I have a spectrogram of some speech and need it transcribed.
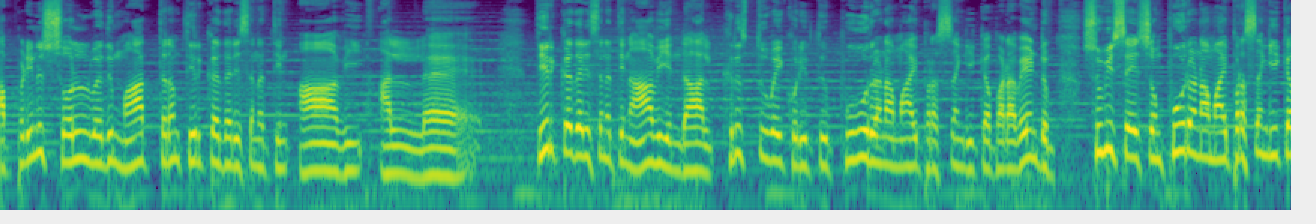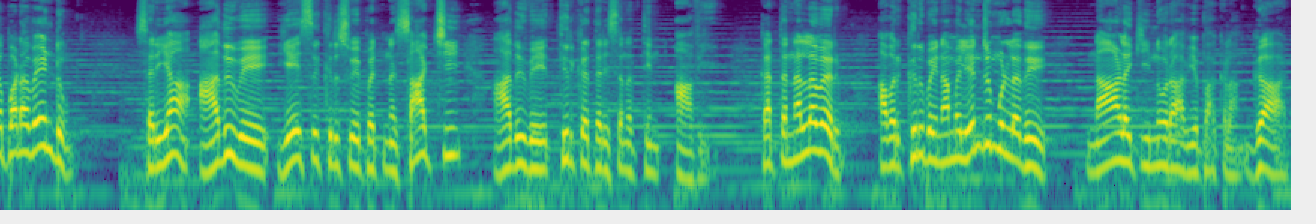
அப்படின்னு சொல்வது மாத்திரம் தீர்க்க தரிசனத்தின் ஆவி அல்ல. தீர்க்க தரிசனத்தின் ஆவி என்றால் கிறிஸ்துவை குறித்து பூரணமாய் பிரசங்கிக்கப்பட வேண்டும். சுவிசேஷம் பூரணமாய் பிரசங்கிக்கப்பட வேண்டும். சரியா? அதுவே இயேசு கிறிஸ்துவை பற்றின சாட்சி அதுவே தீர்க்க தரிசனத்தின் ஆவி. கர்த்தர் நல்லவர் அவர் கிருபை நம்மில் என்றும் உள்ளது. நாளைக்கு இன்னொரு ஆவியை பார்க்கலாம். காட்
